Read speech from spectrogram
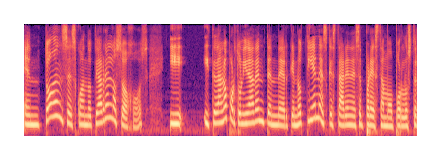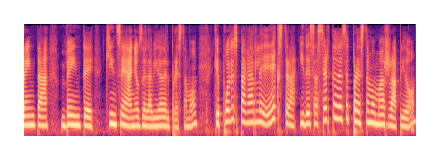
Entonces, cuando te abren los ojos y y te dan la oportunidad de entender que no tienes que estar en ese préstamo por los 30, 20, 15 años de la vida del préstamo, que puedes pagarle extra y deshacerte de ese préstamo más rápido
